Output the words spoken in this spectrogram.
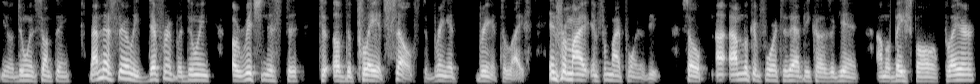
you know, doing something not necessarily different, but doing a richness to, to of the play itself to bring it bring it to life. And from my and from my point of view. So I, am looking forward to that because again, I'm a baseball player,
